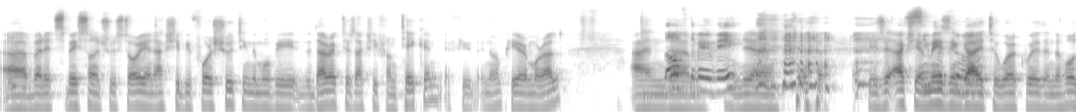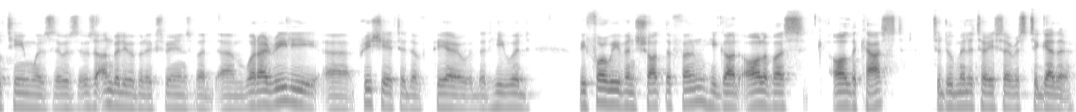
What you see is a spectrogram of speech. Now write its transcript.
uh, but it's based on a true story. And actually, before shooting the movie, the director is actually from Taken, if you, you know Pierre Morel. And Love the um, movie. Yeah, he's actually an amazing guy to work with, and the whole team was it was it was an unbelievable experience. But um, what I really uh, appreciated of Pierre was that he would, before we even shot the film, he got all of us, all the cast, to do military service together,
